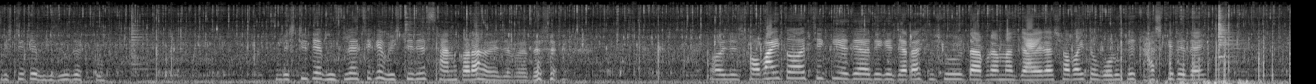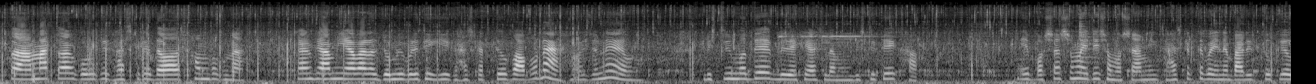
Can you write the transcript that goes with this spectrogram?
বৃষ্টিতে ভিজুক একটু। বৃষ্টিতে ভিজলে হচ্ছে কি বৃষ্টিতে স্নান করা হয়ে যাবে ওদের। ওই যে সবাই তো হচ্ছে কি যে ওদিকে জ্যাঠা শ্বশুর, তারপরে আমার জায়েরা সবাই তো গরুকে ঘাস কেটে দেয়। তো আমার তো আর গরুকে ঘাস কেটে দেওয়া সম্ভব না। কারণ কি আমি আবার জমি বাড়িতে গিয়ে ঘাস কাটতেও পাবো না, ওই জন্যে বৃষ্টির মধ্যে রেখে আসলাম বৃষ্টিতেই খাক। এই বর্ষার সময় এটাই সমস্যা, আমি ঘাস কাটতে পারি না, বাড়ির তো কেউ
